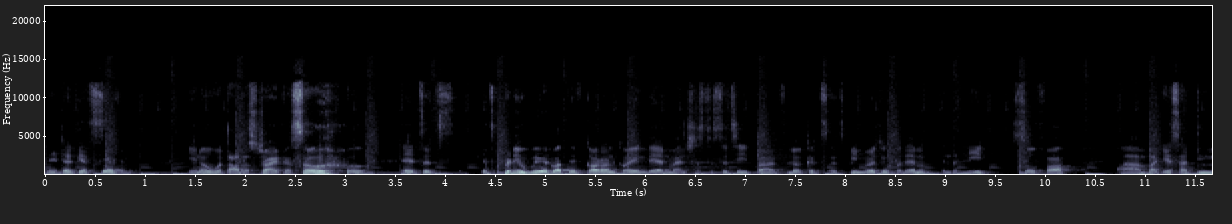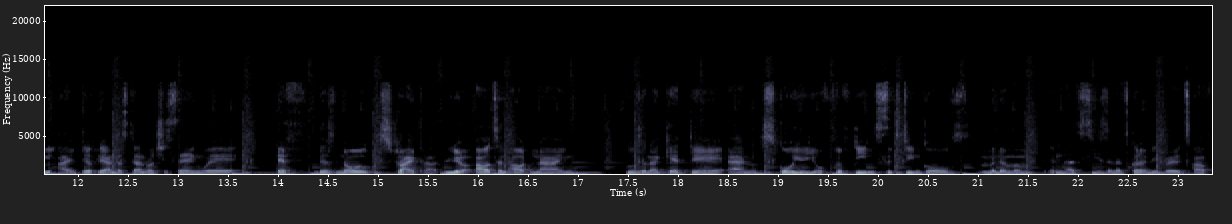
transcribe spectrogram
they did get seven you know, without a striker. So it's it's it's pretty weird what they've got on going there in Manchester City. But look, it's it's been working for them in the league so far. Um, but yes, I do. I definitely understand what you're saying. Where if there's no striker, you're out and out nine, who's gonna get there and score you your 15, 16 goals minimum in that season? It's gonna be very tough.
